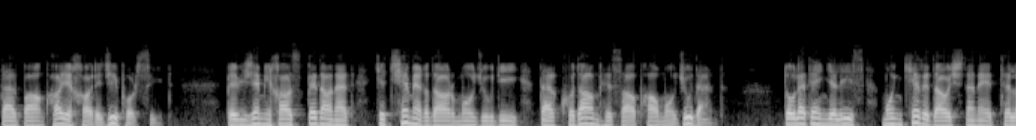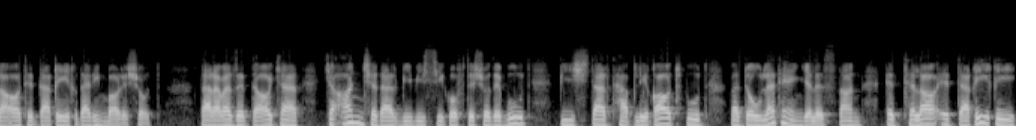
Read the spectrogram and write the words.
در بانکهای خارجی پرسید. به ویژه می‌خواست بداند که چه مقدار موجودی در کدام حسابها موجودند. دولت انگلیس منکر داشتن اطلاعات دقیق در این باره شد. در عوض ادعا کرد که آنچه در بی بی سی گفته شده بود بیشتر تبلیغات بود و دولت انگلستان اطلاع دقیقی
